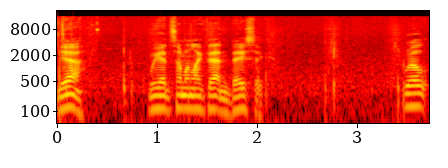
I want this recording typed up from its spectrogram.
Yeah. We had someone like that in basic. Well,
